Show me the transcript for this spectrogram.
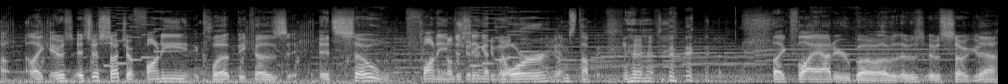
Uh, like it was, it's just such a funny clip because it's so funny Don't just seeing a too much. door I'm stopping. like fly out of your bow. It was it was, it was so good. Yeah.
